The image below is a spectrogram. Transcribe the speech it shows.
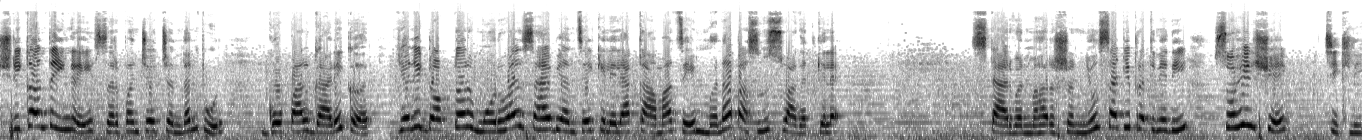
श्रीकांत इंगळे सरपंच चंदनपूर गोपाल गाडेकर यांनी डॉक्टर मोरवाल साहेब यांचे केलेल्या कामाचे मनापासून स्वागत केलंय. स्टार वन महाराष्ट्र न्यूजसाठी प्रतिनिधी सोहिल शेख चिखली.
